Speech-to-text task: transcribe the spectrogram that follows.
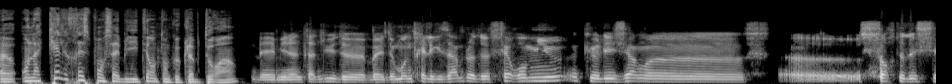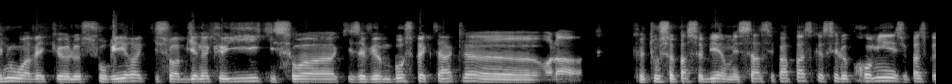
euh, on a quelle responsabilité en tant que club taurin? Ben, Bien entendu, de, ben, de montrer l'exemple, de faire au mieux que les gens euh, euh, sortent de chez nous avec le sourire, qu'ils soient bien accueillis, qu'ils soient, qu'ils aient vu un beau spectacle, voilà, que tout se passe bien. Mais ça, c'est pas parce que c'est le premier. Je pense que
